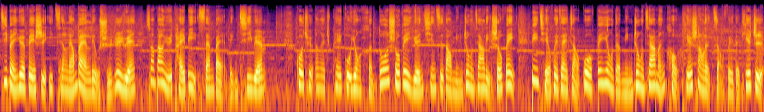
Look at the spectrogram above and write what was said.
基本月费是一千两百六十日元，相当于台币三百零七元。过去 NHK 雇佣很多收费员亲自到民众家里收费，并且会在缴过费用的民众家门口贴上了缴费的贴纸。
